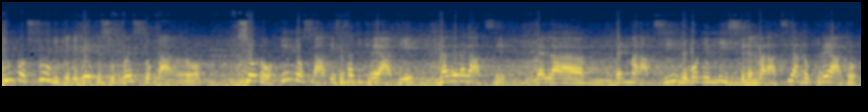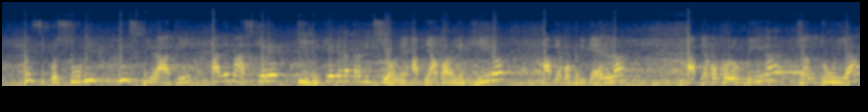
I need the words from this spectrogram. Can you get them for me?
i costumi che vedete su questo carro sono indossati e sono stati creati dalle ragazze della- del Marazzi, le modelliste del Marazzi hanno creato questi costumi ispirati alle maschere tipiche della tradizione. Abbiamo Arlecchino, abbiamo Brighella, abbiamo Colombina, Gianduia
